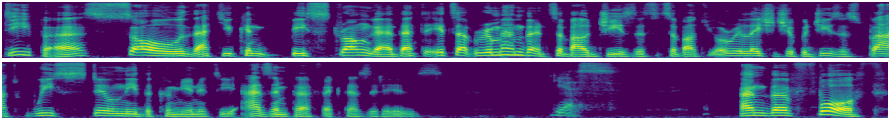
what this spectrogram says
deeper so that you can be stronger. That it's a, remember it's about Jesus, it's about your relationship with Jesus, but we still need the community as imperfect as it is. Yes, And the fourth,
